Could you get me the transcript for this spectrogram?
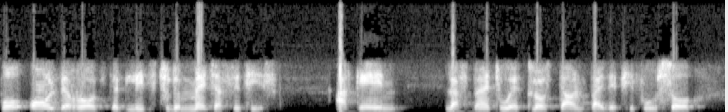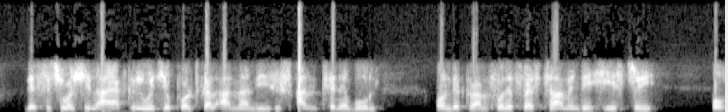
all the roads that lead to the major cities, again, last night were closed down by the people. So the situation, I agree with your political analysis, is untenable on the ground. For the first time in the history of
